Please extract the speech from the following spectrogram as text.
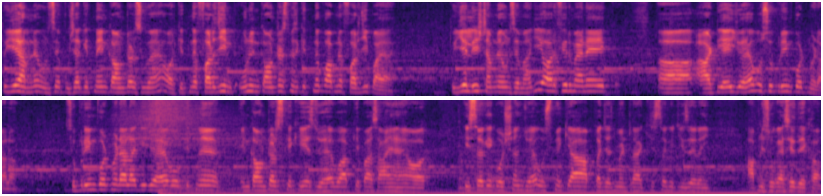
तो ये हमने उनसे पूछा कितने इनकाउंटर्स हुए हैं और कितने फर्जी, उन इनकाउंटर्स में से कितने को आपने फ़र्जी पाया है? तो ये लिस्ट हमने उनसे मांगी और फिर मैंने एक आरटीआई जो है वो सुप्रीम कोर्ट में डाला। सुप्रीम कोर्ट में डाला कि जो है वो कितने इनकाउंटर्स के केस जो है वो आपके पास आए हैं और इस तरह के क्वेश्चन जो है उसमें क्या आपका जजमेंट रहा, किस तरह की चीज़ें रहीं? आपने इसको कैसे देखा?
